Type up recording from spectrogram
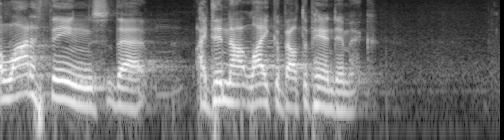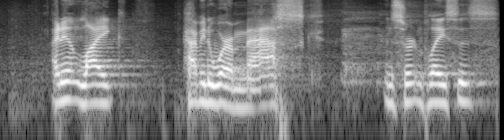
a lot of things that I did not like about the pandemic. I didn't like having to wear a mask in certain places.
